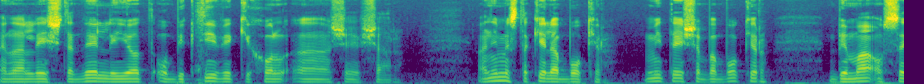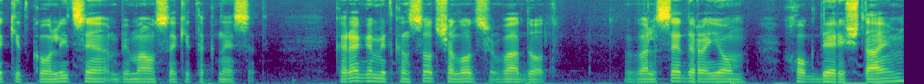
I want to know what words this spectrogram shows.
אלא להשתדל להיות אובייקטיבי ככל uh, שאפשר. אני מסתכל הבוקר, מ-9 בבוקר, במה עוסקת קואליציה, במה עוסקת הכנסת. כרגע מתכנסות שלוש ועדות, ועל סדר היום חוק דרעי 2,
